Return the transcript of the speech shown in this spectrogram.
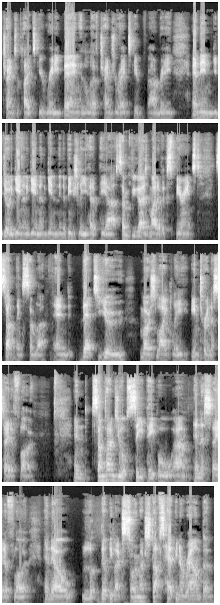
change the plates, get ready, bang, hit a lift, change the rates, get um, ready, and then you do it again and again and again, and then eventually you hit a PR. Some of you guys might have experienced something similar, and that's you most likely entering a state of flow. And sometimes you'll see people um, in a state of flow, and they'll look, there'll be like so much stuff's happening around them,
